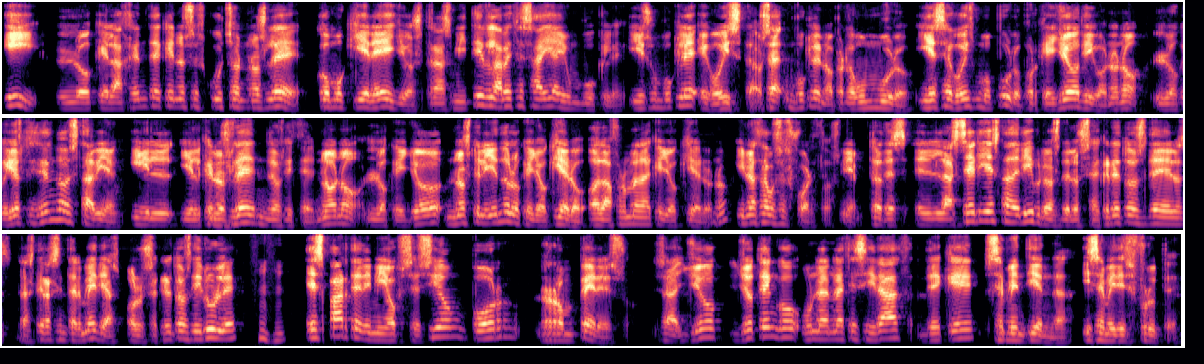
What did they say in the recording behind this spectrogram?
y lo que la gente que nos escucha o nos lee, cómo quiere ellos transmitirla, a veces ahí hay un bucle. Y es un bucle egoísta. O sea, un bucle no, perdón, un muro. Y es egoísmo puro, porque yo digo, no, no, lo que yo estoy diciendo está bien. Y el, y el que nos lee nos dice, no, no, lo que yo no estoy leyendo lo que yo quiero o la forma en la que yo quiero, ¿no? Y no hacemos esfuerzos. Bien, entonces, eh, la serie esta de libros de los secretos de las tierras intermedias o los secretos de Irule es parte de mi obsesión por romper eso. O sea, yo, yo tengo una necesidad de que se me entienda y se me disfrute.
